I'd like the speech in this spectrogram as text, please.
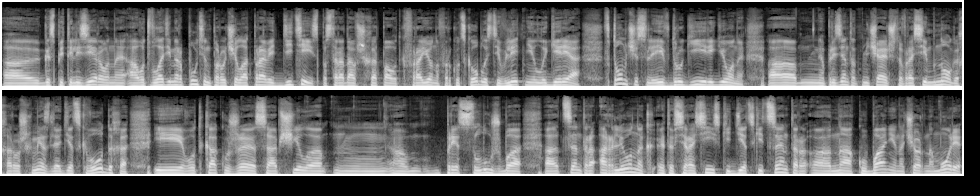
а, госпитализированы. А вот Владимир Путин поручил отправить детей из пострадавших от паводков районов Иркутской области в летние лагеря, в том числе и в другие регионы. А, президент отмечает, что в России много хороших мест для детского отдыха. И вот как уже сообщила пресс-служба а, центра «Орленок», это Всероссийский детский центр а, на Кубани, на Черном море,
